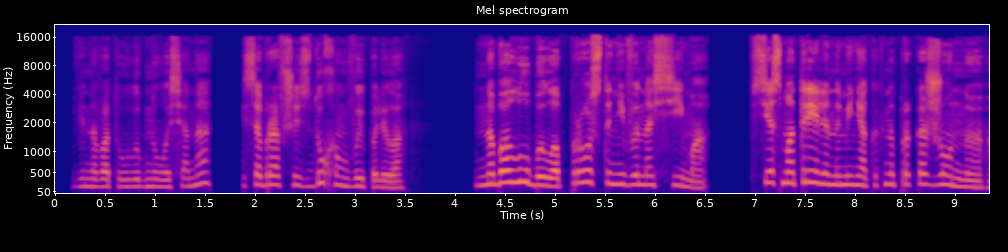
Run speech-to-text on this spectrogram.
— виновато улыбнулась она и, собравшись с духом, выпалила. «На балу было просто невыносимо. Все смотрели на меня, как на прокаженную.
